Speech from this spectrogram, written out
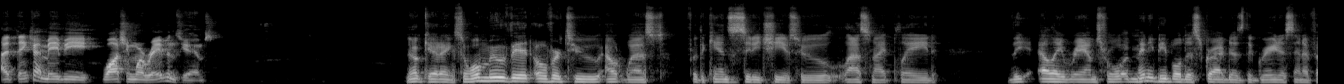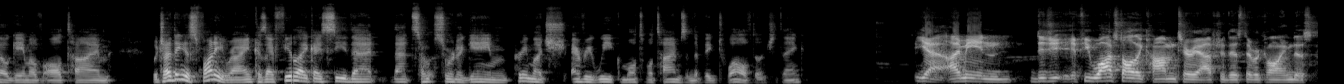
I think I may be watching more Ravens games. No kidding. So we'll move it over to out west for the Kansas City Chiefs, who last night played the LA Rams for what many people described as the greatest NFL game of all time. Which I think is funny, Ryan, because I feel like I see that that sort of game pretty much every week, multiple times in the Big Twelve. Don't you think? Yeah, I mean, did you if you watched all the commentary after this, they were calling this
